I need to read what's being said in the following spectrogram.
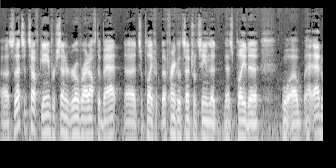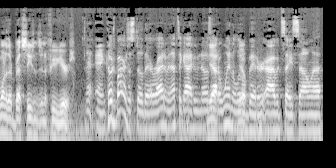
Uh, so that's a tough game for Center Grove right off the bat uh, to play a Franklin Central team that has played a uh, had one of their best seasons in a few years. And Coach Byers is still there, right? I mean, that's a guy who knows yeah. how to win a little yep. bit, or I would say so. Uh,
